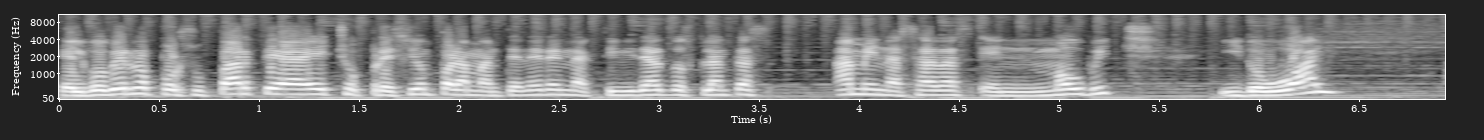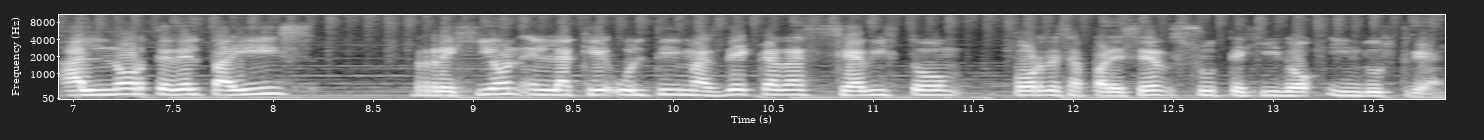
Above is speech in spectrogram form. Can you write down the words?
El gobierno por su parte ha hecho presión para mantener en actividad dos plantas amenazadas en Mowich y Douai, al norte del país, región en la que últimas décadas se ha visto por desaparecer su tejido industrial.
